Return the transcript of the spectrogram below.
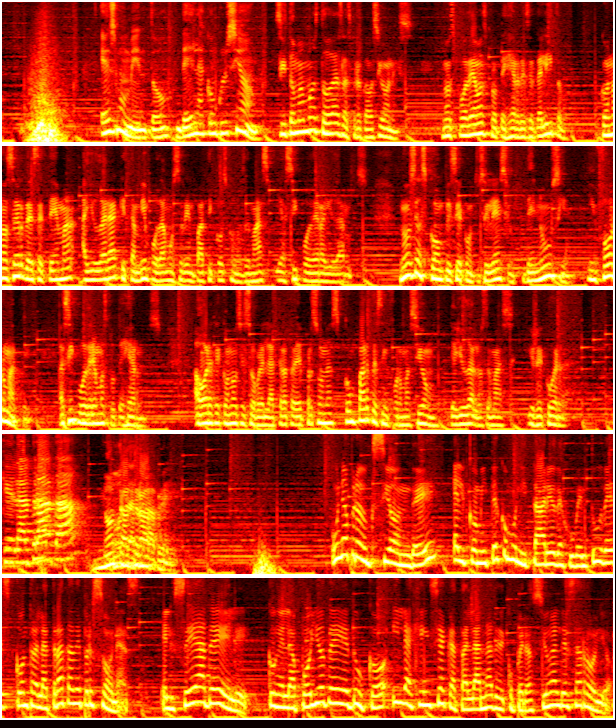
Es momento de la conclusión. Si tomamos todas las precauciones, nos podemos proteger de ese delito. Conocer de este tema ayudará a que también podamos ser empáticos con los demás y así poder ayudarnos. No seas cómplice con tu silencio, denuncia, infórmate, así podremos protegernos. Ahora que conoces sobre la trata de personas, comparte esta información y ayuda a los demás. Y recuerda, que la trata no, te atrape. Una producción de el Comité Comunitario de Juventudes contra la Trata de Personas, el CADL con el apoyo de Educo y la Agencia Catalana de Cooperación al Desarrollo.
